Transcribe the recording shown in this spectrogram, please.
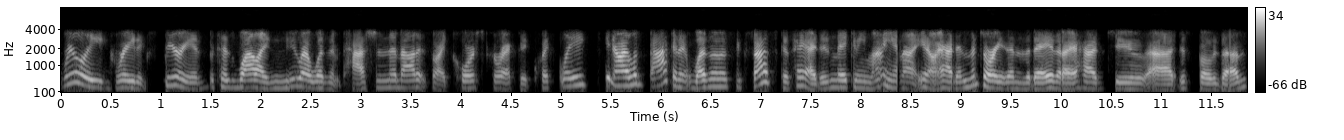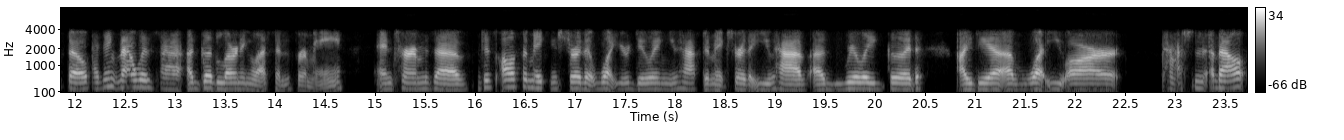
really great experience because while I knew I wasn't passionate about it, so I course corrected quickly. You know, I look back and it wasn't a success because hey, I didn't make any money, and I, you know, I had inventory at the end of the day that I had to uh, dispose of. So I think that was a, a good learning lesson for me in terms of just also making sure that what you're doing, you have to make sure that you have a really good idea of what you are passionate about.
